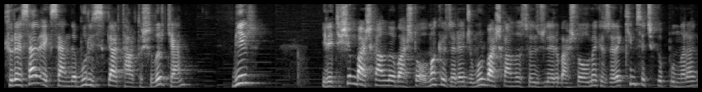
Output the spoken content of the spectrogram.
Küresel eksende bu riskler tartışılırken bir, İletişim Başkanlığı başta olmak üzere, Cumhurbaşkanlığı sözcüleri başta olmak üzere kimse çıkıp bunlara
